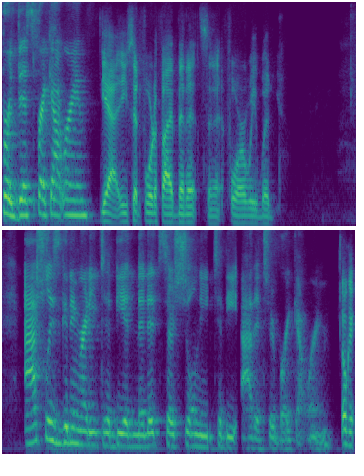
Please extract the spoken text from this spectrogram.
For this breakout room, Yeah, you said four to five minutes and at four we would, Ashley's getting ready to be admitted, so she'll need to be added to a breakout room. Okay.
